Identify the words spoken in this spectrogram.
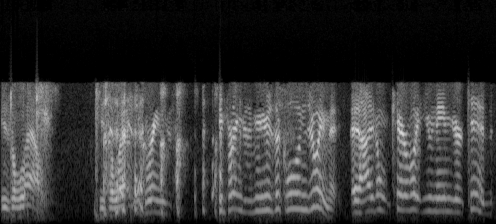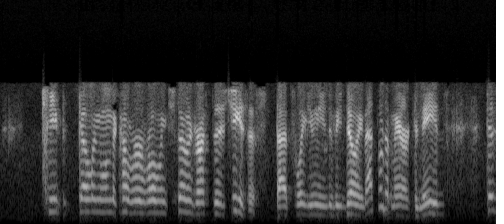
He's allowed. He's allowed. He brings he brings musical enjoyment. And I don't care what you name your kid. Keep going on the cover of Rolling Stone dressed as Jesus. That's what you need to be doing. That's what America needs. Does,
